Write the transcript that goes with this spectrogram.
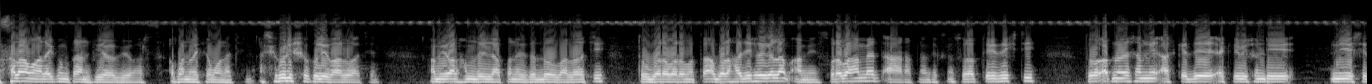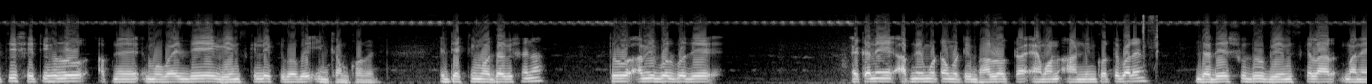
আসসালামু আলাইকুম প্রাণ প্রাণপ্রিয় ভিউয়ার্স আপনারা কেমন আছেন? আশা করি সকলেই ভালো আছেন। আমি আলহামদুলিল্লাহ, আপনাদের জন্য ভালো আছি। তো বরাবর মতো আবার হাজির হয়ে গেলাম আমি সোরাব আহমেদ, আর আপনারা দেখছেন সোরাব থ্রি সিক্সটি তো আপনাদের সামনে আজকে যে অ্যাক্টিভিশনটি নিয়ে এসেছি, সেটি হলো আপনি মোবাইল দিয়ে গেমস খেলে কীভাবে ইনকাম করবেন। এটি একটি মজার বিষয় না। তো আমি বলব যে, এখানে আপনি মোটামুটি ভালো একটা অ্যামাউন্ট আর্নিং করতে পারেন যাদের শুধু গেমস খেলার মানে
